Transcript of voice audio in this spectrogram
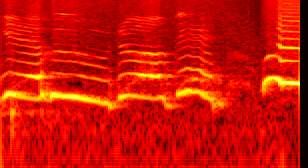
Yahoo! They're all dead! Woo!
